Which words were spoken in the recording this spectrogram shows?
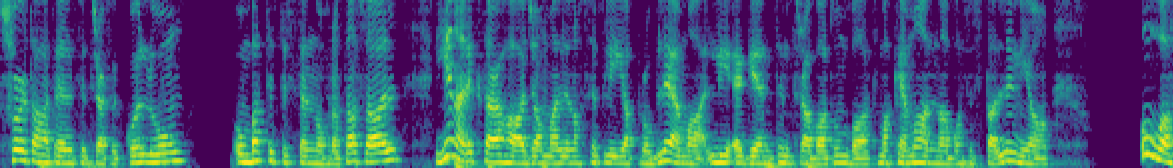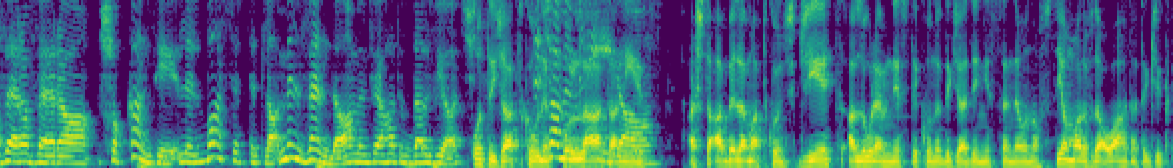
xorta ħa telf it-traffic kollu. u mbagħad trid tistenna oħra tasal, jiena l-iktar ħaġa malli naħseb li hija problema li again tintrabat imbagħad ma' kemm għandna basis tal-linja, huwa vera vera xokkanti li l-bass qed titlaq mill-venda minn fejn ħa tibda l-vjaġġ, u diġà tkun iffullata nies, għax ta' qabilha ma tkunx ġiet, allura hemm nies li jkunu diġà qegħdin jistennew nofs jum, allura f'daqqa waħda tiġik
